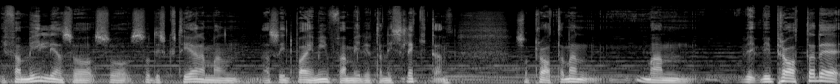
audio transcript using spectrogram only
I familjen så, så, så diskuterar man, alltså inte bara i min familj utan i släkten, så pratar man, man vi, vi pratade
